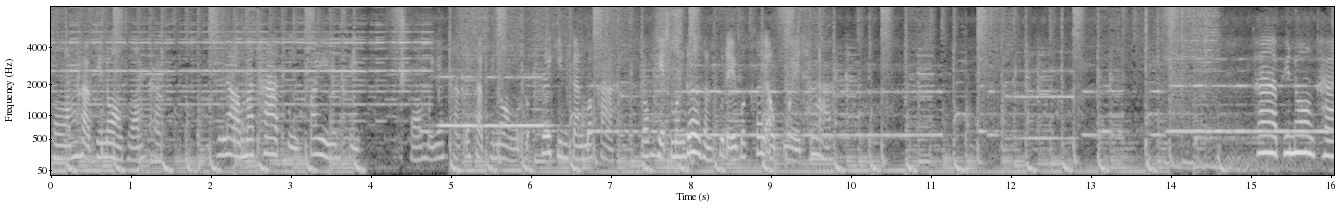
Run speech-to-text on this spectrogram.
หอมค่ะพี่น้องหอมค่ะเวลาเอามาท่าถือไฟยังสิหอมเหมือนยังคักเลยค่ะพี่น้องเคยกินกันบ่ค่ะลองเห็ดเมืองเด้อคันผู้ใดบ่เคยเอากล้วยท่า พี่น้องคะ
